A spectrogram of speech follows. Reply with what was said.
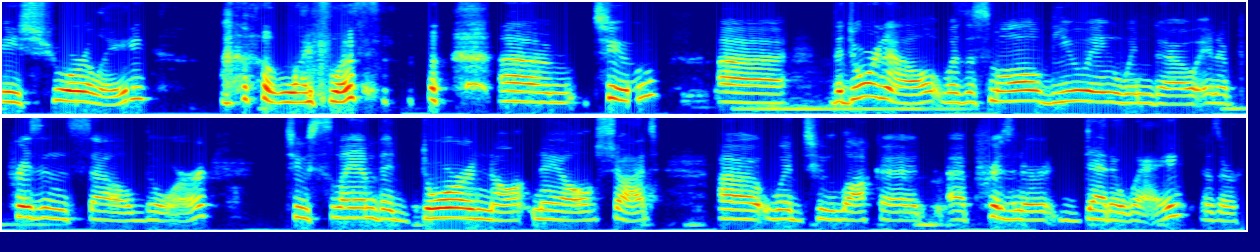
be surely lifeless. um, two, uh, the doornail was a small viewing window in a prison cell door. To slam the doornail shut uh, would to lock a, a prisoner dead away. Those are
